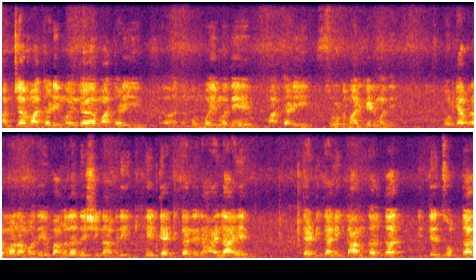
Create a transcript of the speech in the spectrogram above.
आमच्या माथाडी मंडळ माथाडी मुंबईमध्ये माथाडी फ्रूट मार्केटमध्ये मोठ्या प्रमाणामध्ये बांगलादेशी नागरिक हे त्या ठिकाणी राहायला आहेत. त्या ठिकाणी काम करतात तिथे झोपतात.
